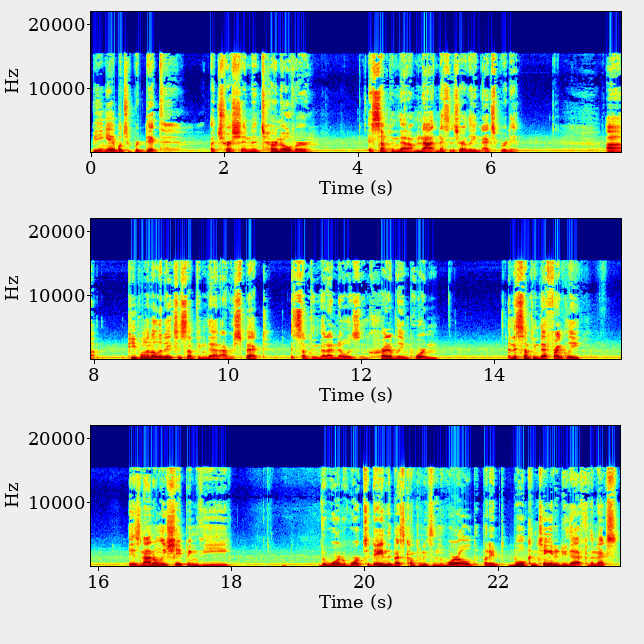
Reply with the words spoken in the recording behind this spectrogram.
being able to predict attrition and turnover is something that I'm not necessarily an expert in. Um, people analytics is something that I respect. It's something that I know is incredibly important. And it's something that, frankly, is not only shaping the the world of work today and the best companies in the world, but it will continue to do that for the next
